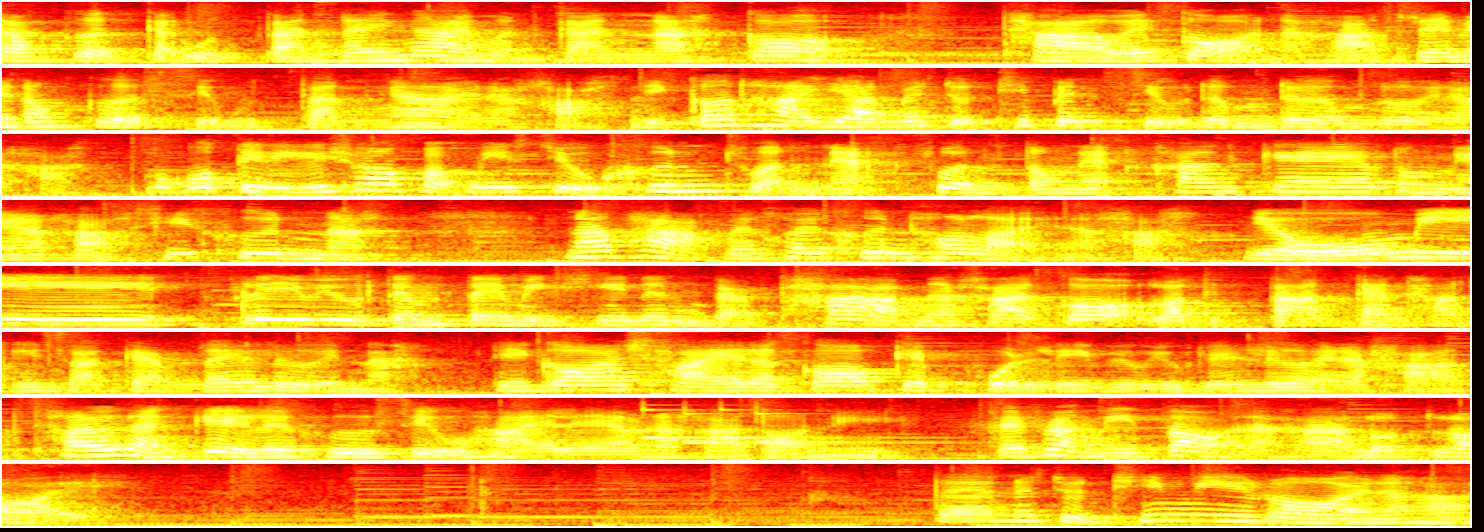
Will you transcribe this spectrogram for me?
จะเกิดการอุดตันได้ง่ายเหมือนกันนะ ก็ ทาไว้ก่อนนะคะ จะได้ไม่ต้องเกิดสิวอุดตันง่ายนะคะลิก็ทาย้ำไปจุดที่เป็นสิวเดิมๆเลยนะคะ ปกติลิก็ชอบแบบมีสิวขึ้นส่วนเนี้ยส่วนตรงเนี้ยข้างแก้มตรงเนี้ยค่ะ ที่ขึ้นนะหน้าผากไม่ค่อยขึ้นเท่าไหร่นะคะ เดี๋ยวมีรีวิวเต็มๆอีกทีหนึ่งแบบภาพนะคะ ก็เราติดตามกันทางอินสตาแกรมได้เลยนะนี่ก็ใช้แล้วก็เก็บผลรีวิวอยู่เรื่อยๆนะคะถ้าที่สังเกตเลยคือสิวหายแล้วนะคะ ตอนนี้ใช้ฝั่งนี้ต่อนะคะ ลดรอย แต่ในจุดที่มีรอยนะคะ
